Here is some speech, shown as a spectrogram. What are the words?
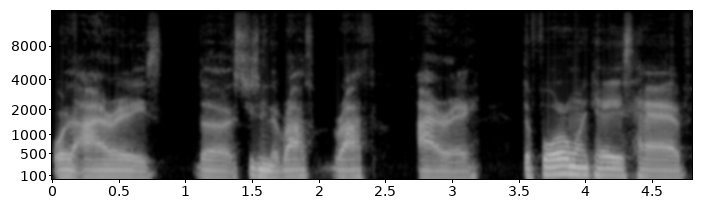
or the IRAs, the excuse me, the Roth Roth IRA, the 401ks have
